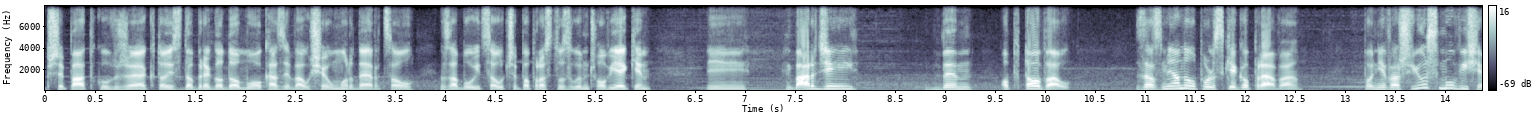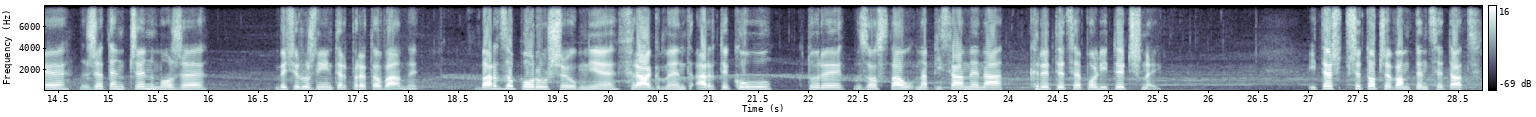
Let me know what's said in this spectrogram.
przypadków, że ktoś z dobrego domu okazywał się mordercą, zabójcą, czy po prostu złym człowiekiem. Bardziej bym optował za zmianą polskiego prawa, ponieważ już mówi się, że ten czyn może być różnie interpretowany. Bardzo poruszył mnie fragment artykułu, który został napisany na krytyce politycznej. I też przytoczę Wam ten cytat,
